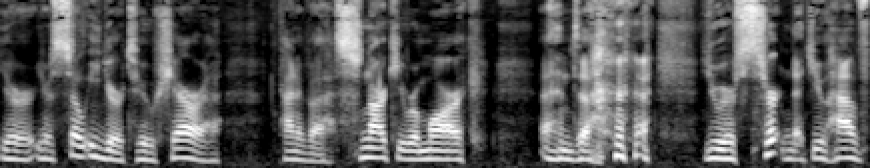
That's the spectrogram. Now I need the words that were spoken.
you're, you're so eager to share a kind of a snarky remark and uh, you're certain that you have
